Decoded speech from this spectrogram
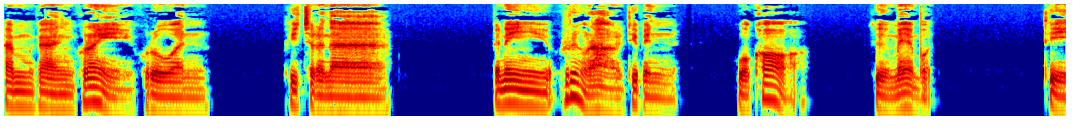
ทำการใคร่ครวน พิจารณาเป็นในเรื่องราวที่เป็นหัวข้อคือแม่บท ที่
